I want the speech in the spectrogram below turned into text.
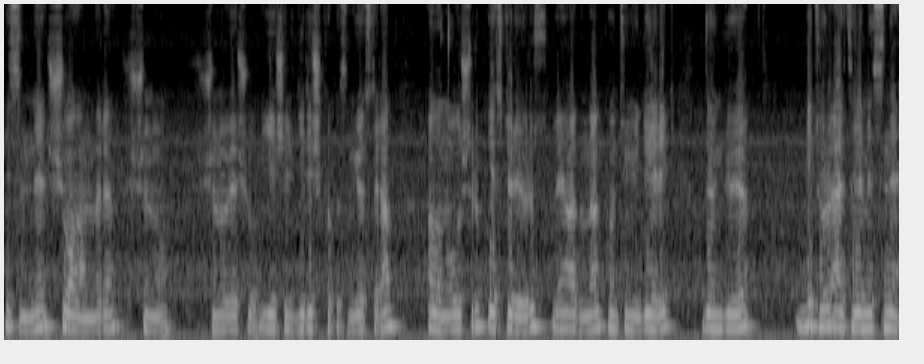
isimli şu alanları şunu şunu ve şu yeşil giriş kapısını gösteren alanı oluşturup gösteriyoruz ve ardından continue diyerek döngüyü bir tur ertelemesini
